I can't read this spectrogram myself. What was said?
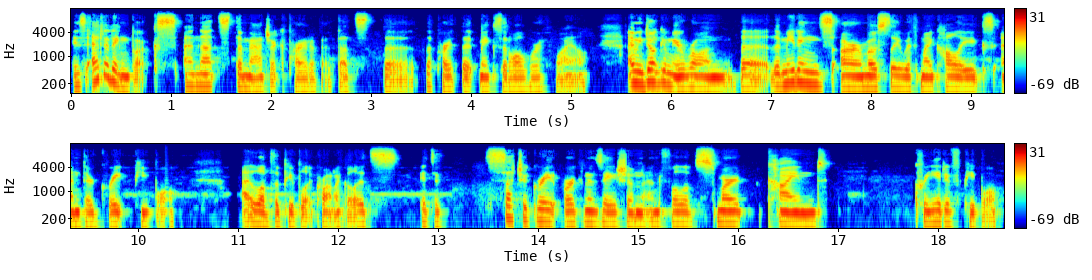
is editing books and that's the magic part of it. That's the the part that makes it all worthwhile. I mean don't get me wrong the the meetings are mostly with my colleagues and they're great people. I love the people at chronicle. It's it's a such a great organization and full of smart kind creative people.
